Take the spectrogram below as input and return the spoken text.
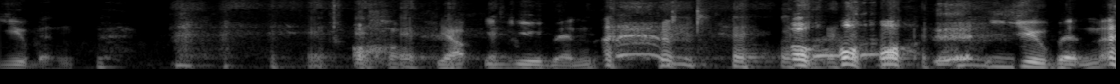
Yuban. Oh, Yep. Yuban. oh, Yuban.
